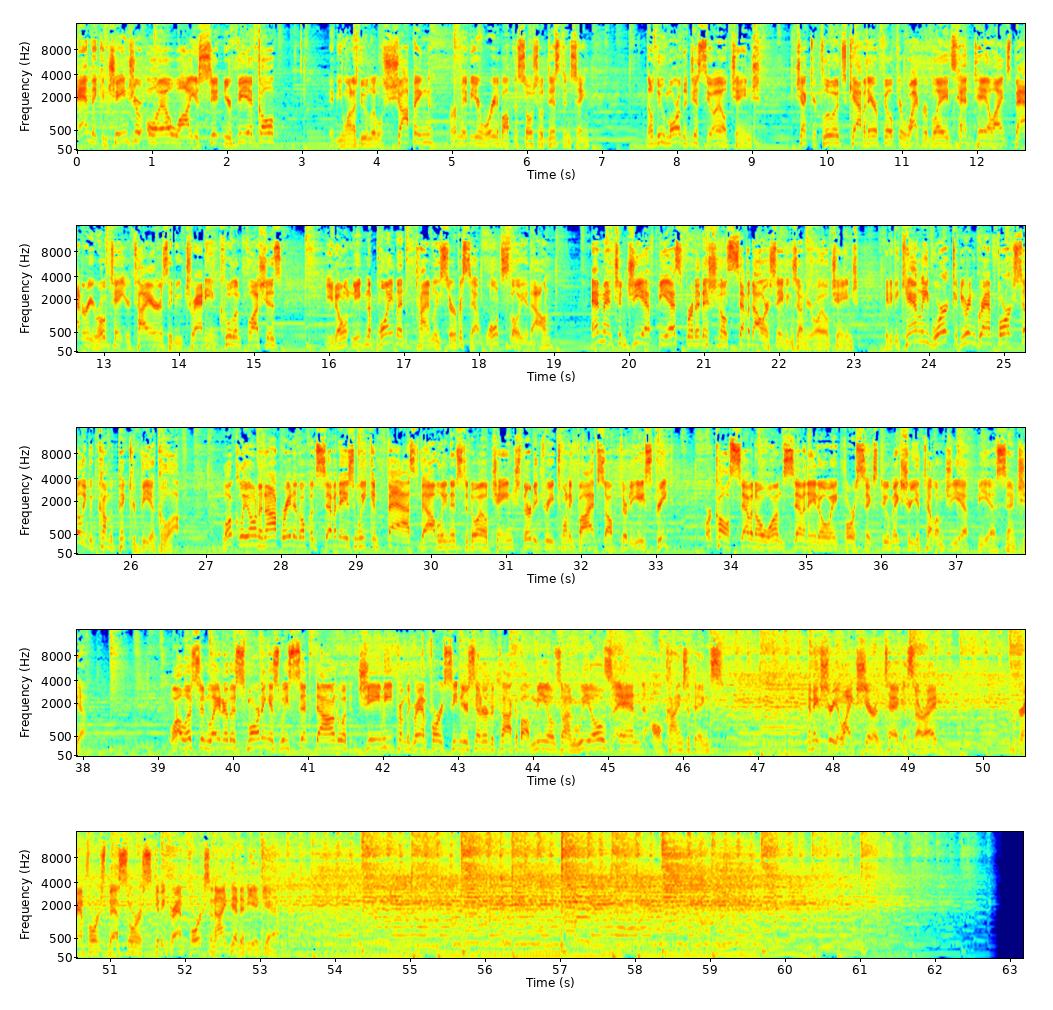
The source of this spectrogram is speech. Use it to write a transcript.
And they can change your oil while you sit in your vehicle Maybe you want to do a little shopping, or maybe you're worried about the social distancing. They'll do more than just the oil change. Check your fluids, cabin air filter, wiper blades, head tail lights, battery, rotate your tires. They do tranny and coolant flushes. You don't need an appointment. Timely service that won't slow you down. And mention GFBS for an additional $7 savings on your oil change. And if you can't leave work and you're in Grand Forks, they'll even come and pick your vehicle up. Locally owned and operated, open seven days a week and fast. Valvoline Instant Oil Change, 3325 South 38th Street, or call 701 780 8462. Make sure you tell them GFBS sent you. Well, listen later this morning as we sit down with Jamie from the Grand Forks Senior Center to talk about Meals on Wheels and all kinds of things. And make sure you like, share, and tag us, all right? We're Grand Forks' best source, giving Grand Forks an identity again.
